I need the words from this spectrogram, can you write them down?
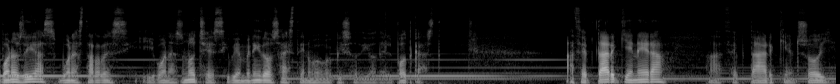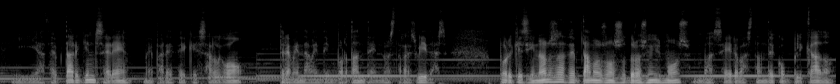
Buenos días, buenas tardes y buenas noches y bienvenidos a este nuevo episodio del podcast. Aceptar quién era, aceptar quién soy y aceptar quién seré me parece que es algo tremendamente importante en nuestras vidas, porque si no nos aceptamos nosotros mismos va a ser bastante complicado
